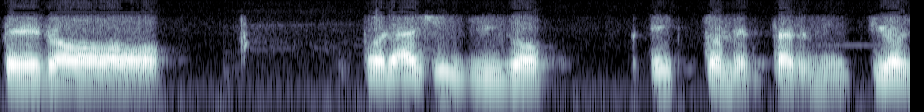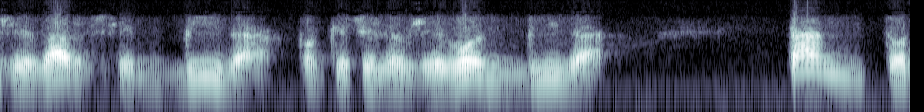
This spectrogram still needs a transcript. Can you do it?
pero por allí digo, esto le permitió llevarse en vida, porque se lo llevó en vida, tanto,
